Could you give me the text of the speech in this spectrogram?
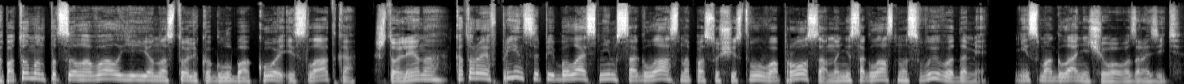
А потом он поцеловал ее настолько глубоко и сладко, что Лена, которая в принципе была с ним согласна по существу вопроса, но не согласна с выводами, не смогла ничего возразить.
